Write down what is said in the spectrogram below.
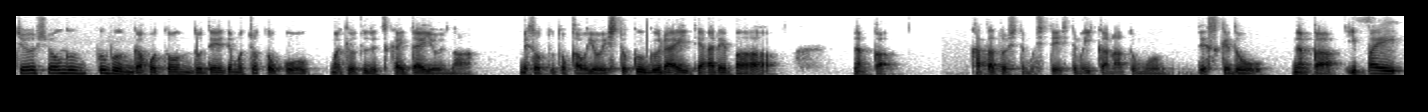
抽象部分がほとんどででもちょっとこう、まあ、共通で使いたいようなメソッドとかを用意しとくぐらいであればなんか型としても指定してもいいかなと思うんですけどなんかいっぱい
